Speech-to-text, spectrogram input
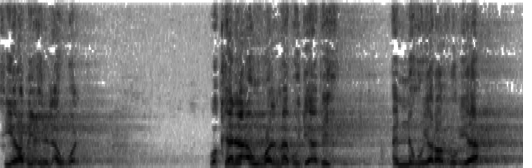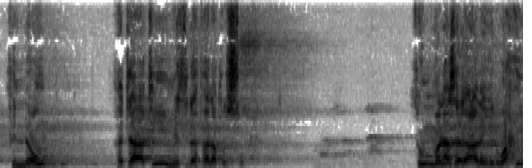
في ربيع الأول وكان أول ما بدأ به أنه يرى الرؤيا في النوم فتأتي مثل فلق الصبح. ثم نزل عليه الوحي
